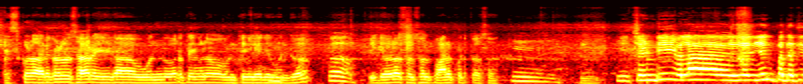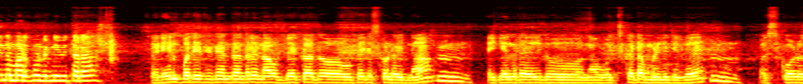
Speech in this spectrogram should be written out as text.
ಹಸ್ಗಳು ಹರಗಳು ಸರ್ ಈಗ ಒಂದೂವರೆ ತಿಂಗಳು ಒಂದು ತಿಂಗಳಿದೆ ಒಂದು ಇದೆಲ್ಲ ಸ್ವಲ್ಪ ಸ್ವಲ್ಪ ಹಾಲು ಕೊಡ್ತಾವೆ ಸರ್. ಈ ಚಂಡಿ ಇವೆಲ್ಲ ಏನು ಪದ್ಧತಿಯಿಂದ ಮಾಡ್ಕೊಂಡ್ರಿ ನೀವು ಈ ಥರ ಸರ್ ಏನು ಪದ್ಧತಿ ಇದೆ ಅಂತಂದರೆ ನಾವು ಬೇಕಾದ ಉಪಯೋಗಿಸ್ಕೊಂಡು ಇದನ್ನ ಏಕೆಂದರೆ ಇದು ನಾವು ಅಚ್ಚುಕಟ್ಟ ಮಡಗಿದ್ದೀವಿ. ಹಸ್ಗಳು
